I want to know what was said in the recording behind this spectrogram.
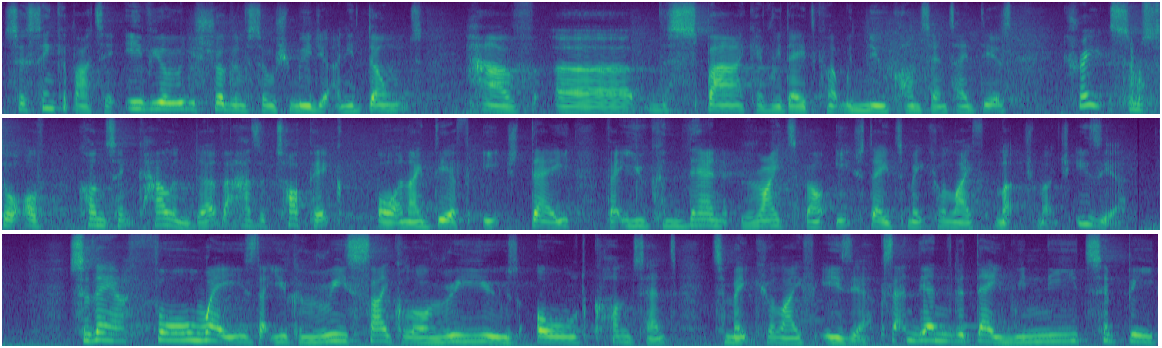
So think about it. If you're really struggling with social media and you don't have uh, the spark every day to come up with new content ideas, create some sort of content calendar that has a topic or an idea for each day that you can then write about each day to make your life much, much easier. So there are four ways that you can recycle or reuse old content to make your life easier. Because at the end of the day, we need to be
